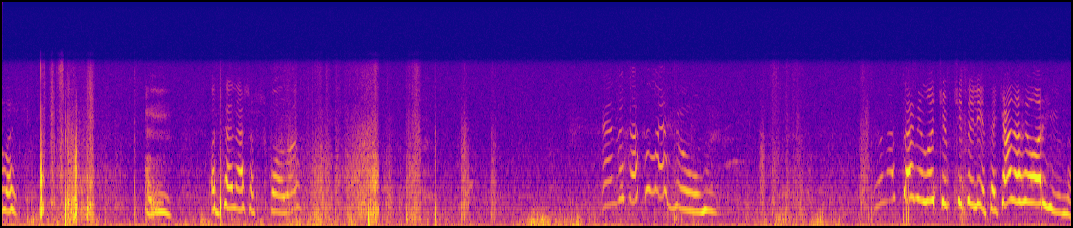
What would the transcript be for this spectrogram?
задихалась. Оце наша школа. НВК колегіум. І у нас самі лучші вчителі. Тетяна Георгіївна.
